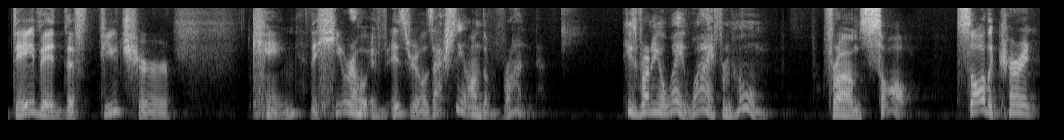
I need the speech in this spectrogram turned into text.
David, the future king, the hero of Israel, is actually on the run. He's running away. Why? From whom? From Saul. Saul, the current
